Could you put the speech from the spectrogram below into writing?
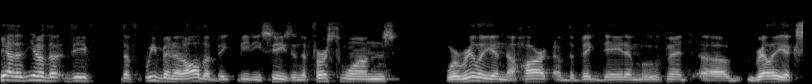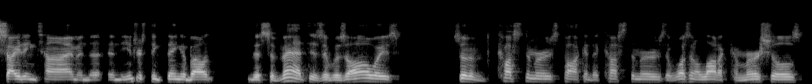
Yeah, the, you know the the the we've been at all the big BDCs, and the first ones were really in the heart of the big data movement. Uh, really exciting time, and the and the interesting thing about this event is it was always sort of customers talking to customers. There wasn't a lot of commercials,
